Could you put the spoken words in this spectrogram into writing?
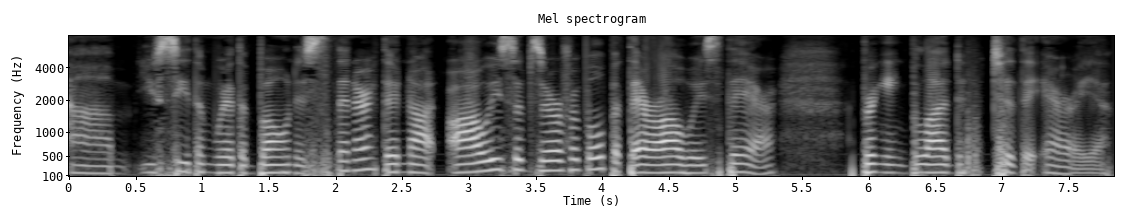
um, you see them where the bone is thinner. They're not always observable, but they're always there, bringing blood to the area.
